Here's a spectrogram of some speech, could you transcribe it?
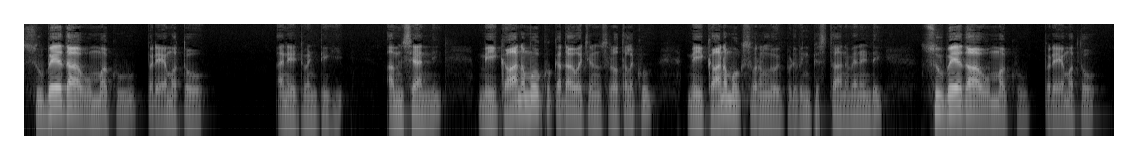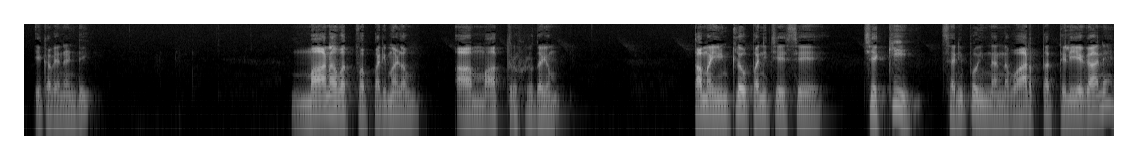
సుబేదా ఉమ్మకు ప్రేమతో అనేటువంటి అంశాన్ని మీ కానమోకు కథ వచ్చిన శ్రోతలకు మీ కానమోకు స్వరంలో ఇప్పుడు వినిపిస్తాను వినండి. సుబేదా ఉమ్మకు ప్రేమతో ఇక వినండి. మానవత్వ పరిమళం ఆ మాతృహృదయం తమ ఇంట్లో పనిచేసే చెక్కి చనిపోయిందన్న వార్త తెలియగానే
